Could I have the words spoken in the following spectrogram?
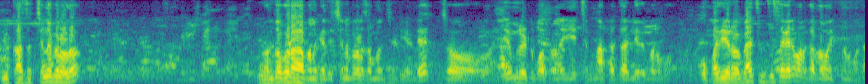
ఇవి కాస్త చిన్నపిల్లలు ఇవంతా కూడా మనకైతే చిన్నపిల్లలకు సంబంధించినవి అండి. సో ఏం రేట్లు పోతున్నాయి చిన్న పెద్ద అనేది మనము ఓ పది ఇరవై బ్యాచ్లు చూస్తే కానీ మనకు అర్థమవుతుంది అనమాట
